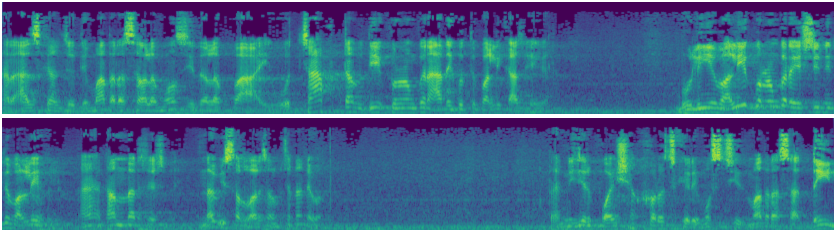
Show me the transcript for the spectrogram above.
আর আজকাল যদি ও করে আদায় করতে পারলে কাজ হয়ে গেল। ভুলিয়ে বালিয়ে কোন রকম করে এসে নিতে পারলেই হলো। হ্যাঁ ধান্দার শেষ নেই। নবী সাল্লাহ বলছে না নেব তার নিজের পয়সা খরচ করে মসজিদ, মাদ্রাসা, দিন,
